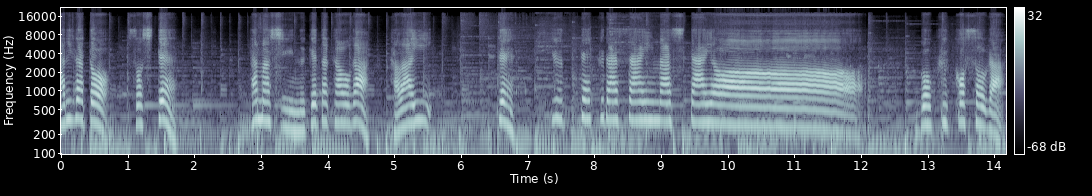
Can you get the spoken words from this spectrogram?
ありがとう。そして魂抜けた顔がかわいい。って言ってくださいましたよ僕こそが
